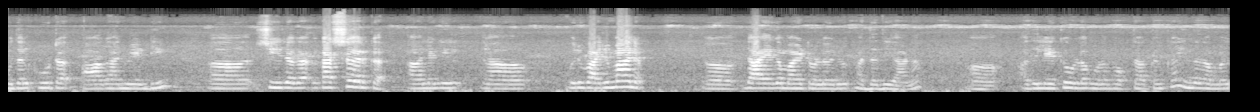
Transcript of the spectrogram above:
മുതൽക്കൂട്ട് ആകാൻ വേണ്ടിയും ക്ഷീര കർഷകർക്ക് അല്ലെങ്കിൽ ഒരു വരുമാനം ദായകമായിട്ടുള്ള ഒരു പദ്ധതിയാണ്. അതിലേക്കുള്ള ഗുണഭോക്താക്കൾക്ക് ഇന്ന് നമ്മൾ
